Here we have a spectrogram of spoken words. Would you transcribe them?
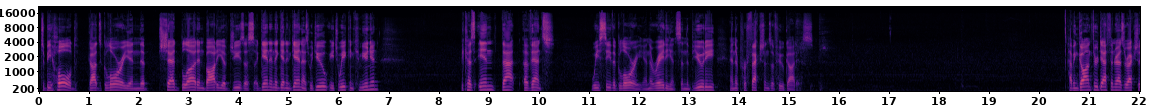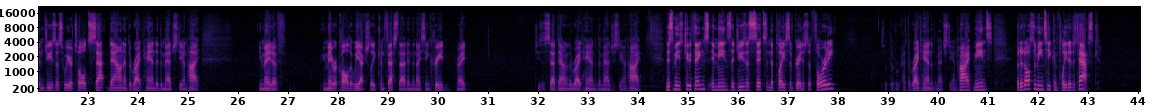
to behold God's glory in the shed blood and body of Jesus again and again and again, as we do each week in communion. Because in that event, we see the glory and the radiance and the beauty and the perfections of who God is. Having gone through death and resurrection, Jesus, we are told, sat down at the right hand of the majesty on high. You may have you may recall that we actually confessed that in the Nicene Creed, right? Jesus sat down at the right hand of the majesty on high. This means two things. It means that Jesus sits in the place of greatest authority. So at the, at the right hand of the majesty on high means, but it also means he completed a task.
